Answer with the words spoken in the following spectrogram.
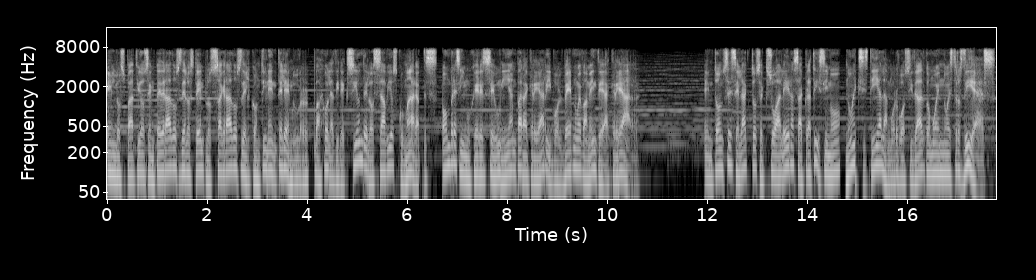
En los patios empedrados de los templos sagrados del continente Lemur, bajo la dirección de los sabios Kumarats, hombres y mujeres se unían para crear y volver nuevamente a crear. Entonces el acto sexual era sacratísimo, no existía la morbosidad como en nuestros días.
